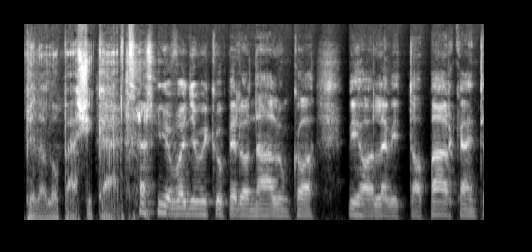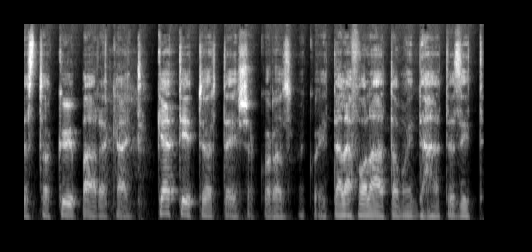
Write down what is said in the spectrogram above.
például a lopási kárt. Hát igen, vagy amikor például nálunk a vihar levitte a párkányt, ezt a kőpárkányt ketté törte, és akkor az, amikor én telefonáltam, hogy de hát ez itt,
